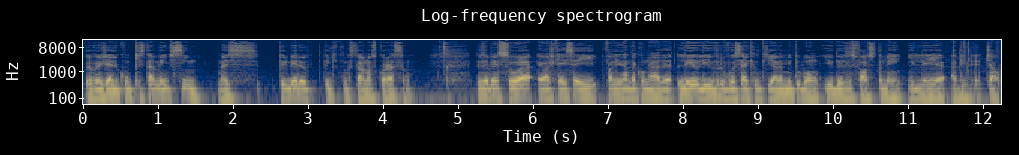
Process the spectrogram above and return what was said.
O evangelho conquista a mente, sim, mas primeiro tem que conquistar o nosso coração. Deus abençoa, eu acho que é isso aí. Falei nada com nada. Leia o livro Você é Aquilo que Ama, é muito bom. E o Deus é Falso também. E leia a Bíblia. Tchau.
